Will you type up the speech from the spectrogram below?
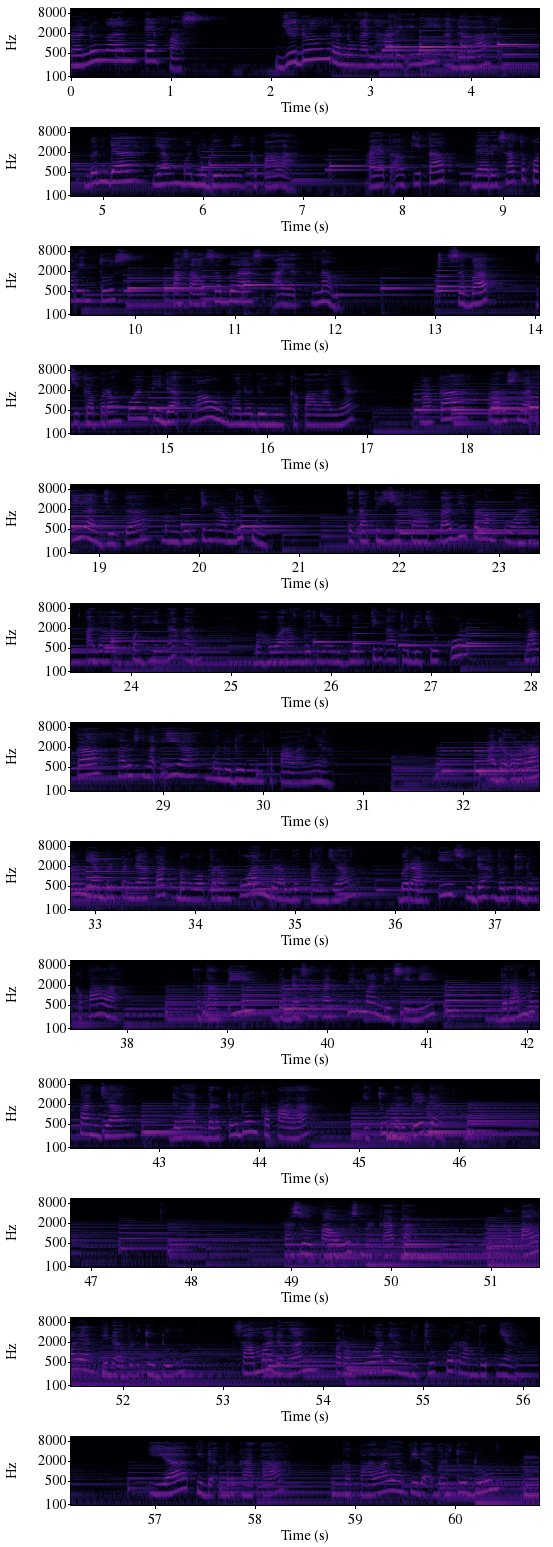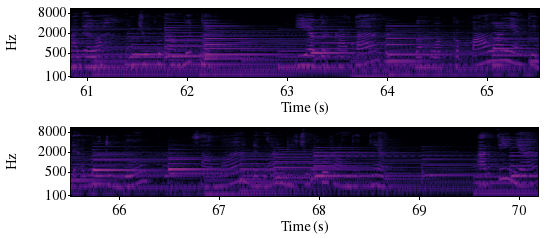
Renungan Kefas. Judul renungan hari ini adalah Benda yang menudungi kepala. Ayat Alkitab dari 1 Korintus pasal 11 ayat 6 Sebab jika perempuan tidak mau menudungi kepalanya Maka haruslah ia juga menggunting rambutnya. Tetapi jika bagi perempuan adalah penghinaan bahwa rambutnya digunting atau dicukur, maka haruslah ia menudungi kepalanya. Ada orang yang berpendapat bahwa perempuan berambut panjang berarti sudah bertudung kepala. Tetapi berdasarkan firman di sini, berambut panjang dengan bertudung kepala itu berbeda. Rasul Paulus berkata, "Kepala yang tidak bertudung sama dengan perempuan yang dicukur rambutnya." Ia tidak berkata, kepala yang tidak bertudung adalah mencukur rambutnya. Ia berkata bahwa kepala yang tidak bertudung sama dengan dicukur rambutnya. Artinya,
